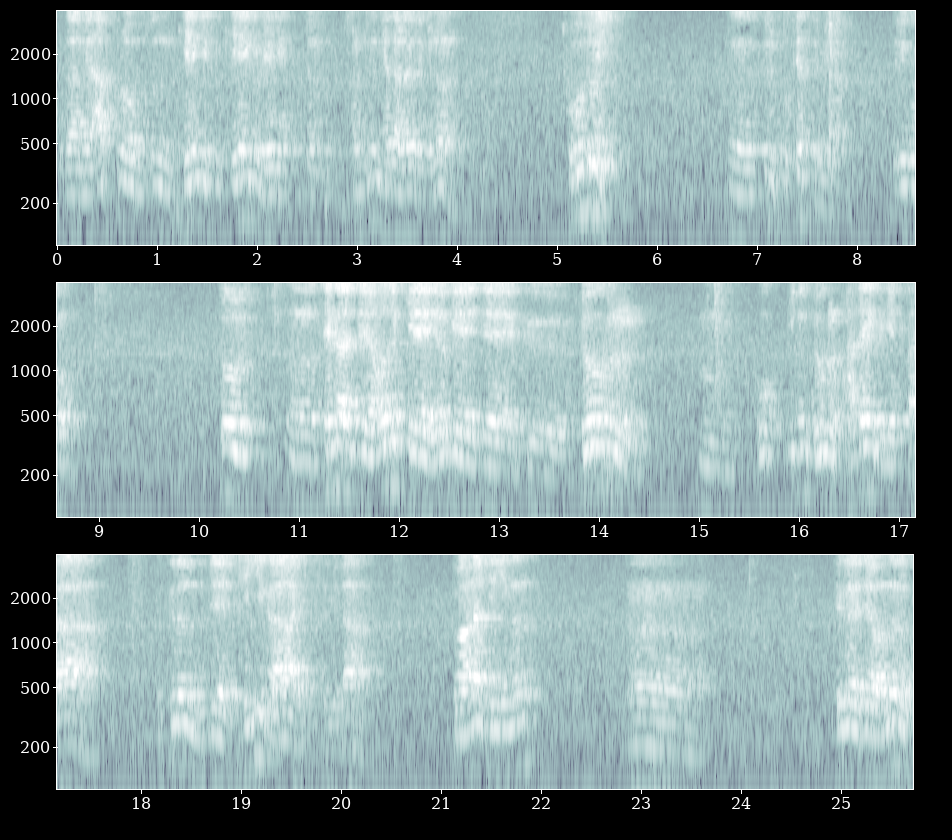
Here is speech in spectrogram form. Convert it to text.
그 다음에 앞으로 무슨 계획이 있으면 계획을 얘기 좀 설명해달라 그러면은 도저히 어, 그걸 못했습니다. 그리고 또 어, 제가 이제 어저께 여기에 이제 그 교육을 음, 꼭 이런 교육을 받아야 되겠다 그런 이제 계기가 있었습니다. 또 하나 계기는 어, 제가 이제 어느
